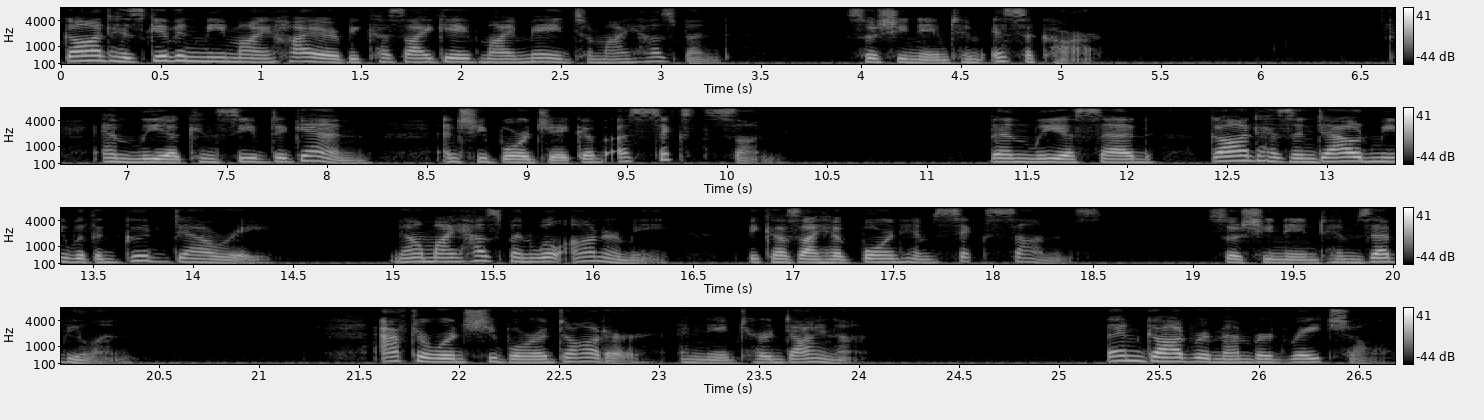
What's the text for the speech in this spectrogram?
God has given me my hire because I gave my maid to my husband. So she named him Issachar. And Leah conceived again, and she bore Jacob a sixth son. Then Leah said, God has endowed me with a good dowry. Now my husband will honor me, because I have borne him six sons. So she named him Zebulun. Afterwards she bore a daughter, and named her Dinah. Then God remembered Rachel,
